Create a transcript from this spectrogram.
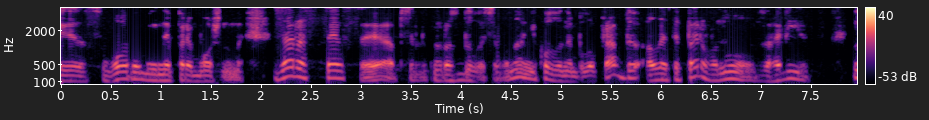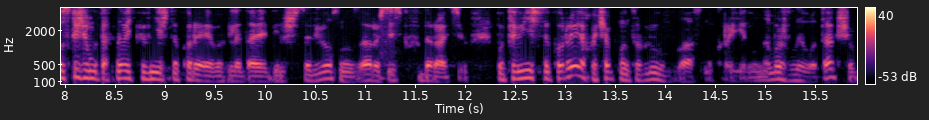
Сильними, суворими, непереможними. Зараз це все абсолютно розбилося. Воно ніколи не було правдою, але тепер воно взагалі. Ну, скажімо так, навіть Північна Корея виглядає більш серйозно за Російську Федерацію. Бо Північна Корея, хоча б контролює власну країну. Неможливо так, щоб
